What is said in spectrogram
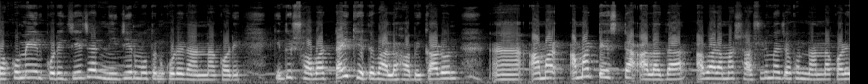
রকমের করে, যে যার নিজের মতন করে রান্না করে। কিন্তু সবারটাই খেতে ভালো হবে। কারণ আমার আমার টেস্টটা আলাদা। আবার আমার শাশুড়ি মা যখন রান্না করে,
